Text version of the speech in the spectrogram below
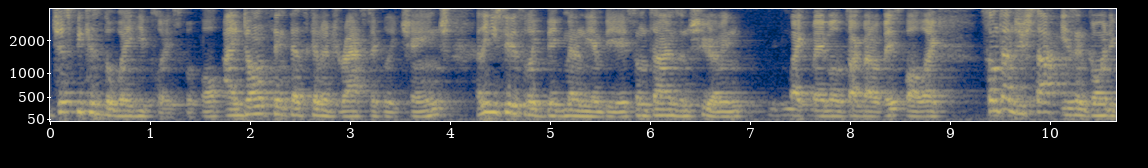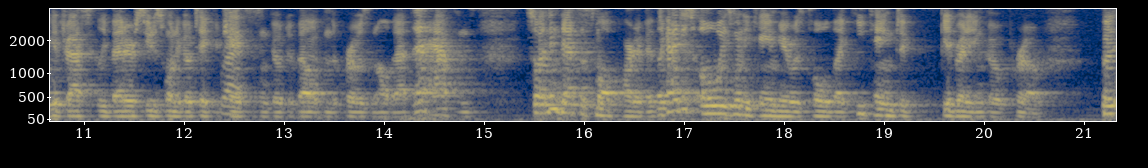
Just because of the way he plays football, I don't think that's going to drastically change. I think you see this with like big men in the NBA sometimes. And shoot, I mean, Mike may be able to talk about it with baseball. Like sometimes your stock isn't going to get drastically better, so you just want to go take your Right. chances and go develop in the pros and all that. That happens. So I think that's a small part of it. Like I just always, when he came here, was told like he came to get ready and go pro. But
